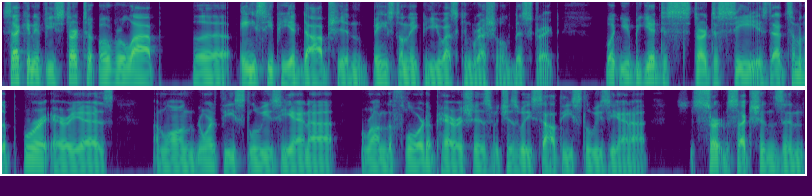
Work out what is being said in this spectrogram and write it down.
Second, if you start to overlap the ACP adoption based on the US congressional district, what you begin to start to see is that some of the poorer areas along Northeast Louisiana, around the Florida parishes, which is really Southeast Louisiana, certain sections in,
